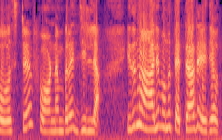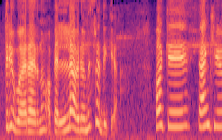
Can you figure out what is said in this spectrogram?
പോസ്റ്റ് ഫോൺ നമ്പർ ജില്ല. ഇത് നാലും ഒന്ന് തെറ്റാതെ എഴുതിയ ഒത്തിരി ഉപകാരമായിരുന്നു. അപ്പം എല്ലാവരും ഒന്ന് ശ്രദ്ധിക്കുക. ഓക്കെ താങ്ക് യു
